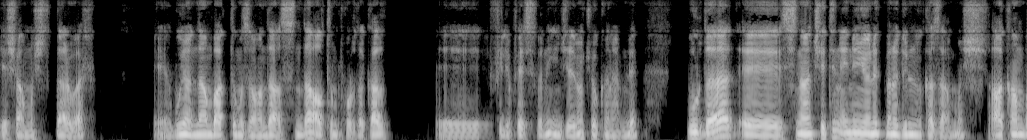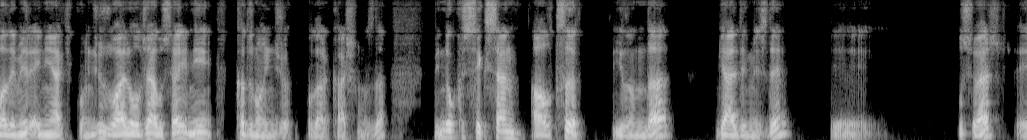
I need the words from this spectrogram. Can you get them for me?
yaşanmışlıklar var. E, bu yönden baktığımız zaman da aslında Altın Portakal e, Film Festivali'ni incelemek çok önemli. Burada e, Sinan Çetin en iyi yönetmen ödülünü kazanmış. Hakan Balemir en iyi erkek oyuncu. Zuhal Olcay bu sefer en iyi kadın oyuncu olarak karşımızda. 1986 yılında geldiğimizde e, bu sefer e,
